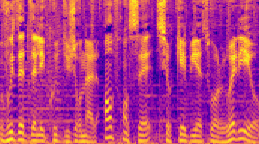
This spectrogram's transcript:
Vous êtes à l'écoute du journal en français sur KBS World Radio.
